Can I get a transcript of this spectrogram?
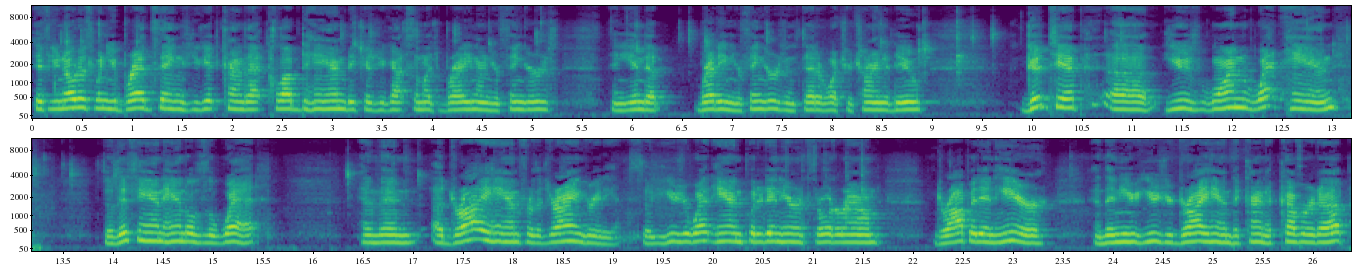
if you notice when you bread things, you get kind of that clubbed hand because you got so much breading on your fingers, and you end up breading your fingers instead of what you're trying to do. Good tip, uh, use one wet hand. So this hand handles the wet, and then a dry hand for the dry ingredients. So you use your wet hand, put it in here, throw it around, drop it in here, and then you use your dry hand to kind of cover it up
